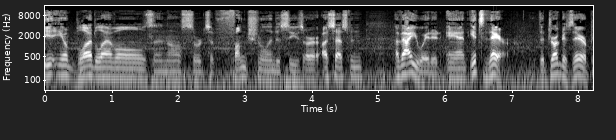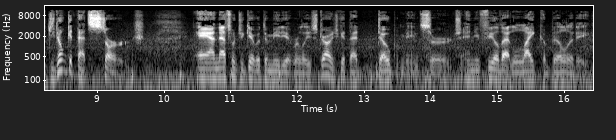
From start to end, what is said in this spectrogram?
it, you know, blood levels and all sorts of functional indices are assessed and evaluated, and it's there. The drug is there, but you don't get that surge. And that's what you get with immediate release drugs. You get that dopamine surge, and you feel that likability.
